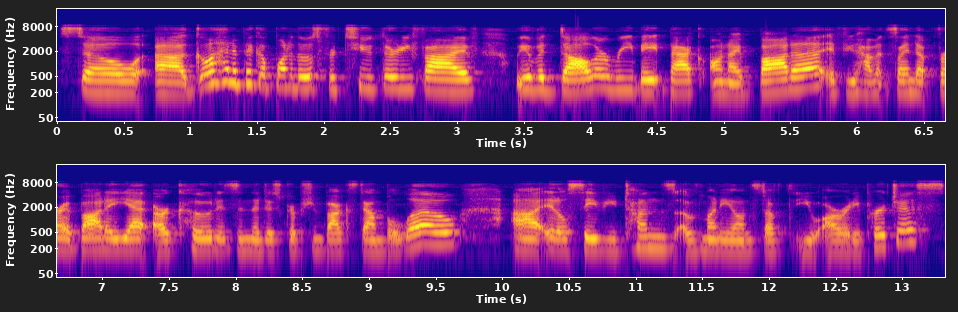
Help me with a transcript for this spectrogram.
So uh, go ahead and pick up one of those for $2.35. We have a dollar rebate back on Ibotta. If you haven't signed up for Ibotta yet, our code is in the description box down below. Uh, it'll save you tons of money on stuff that you already purchase.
